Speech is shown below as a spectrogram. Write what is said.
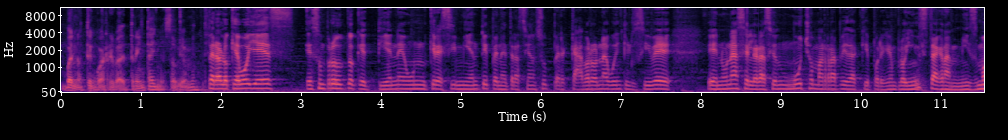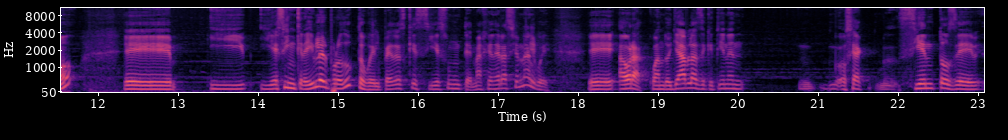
Bueno, tengo arriba de 30 años, obviamente. Pero a lo que voy es, es un producto que tiene un crecimiento y penetración súper cabrona, güey. Inclusive en una aceleración mucho más rápida que, por ejemplo, Instagram mismo. Eh, y, y, es increíble el producto, güey. El pedo es que sí es un tema generacional, güey. Eh, ahora, cuando ya hablas de que tienen, o sea, cientos de,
